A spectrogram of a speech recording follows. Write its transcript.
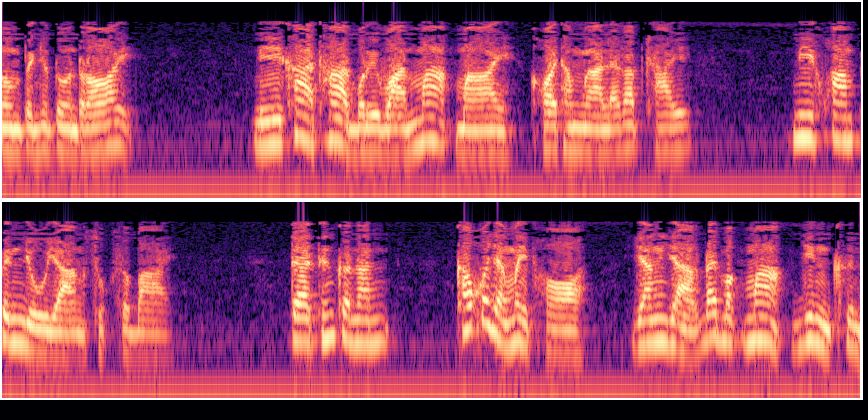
นมเป็นจำนวนร้อย มีข้าทาสบริวารมากมาย คอยทำงานและรับใช้ มีความเป็นอยู่อย่างสุขสบาย แต่ถึงกระนั้น เขาก็ยังไม่พอ ยังอยากได้มากๆยิ่งขึ้น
